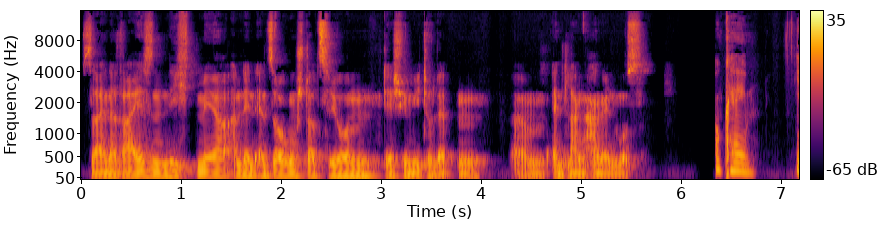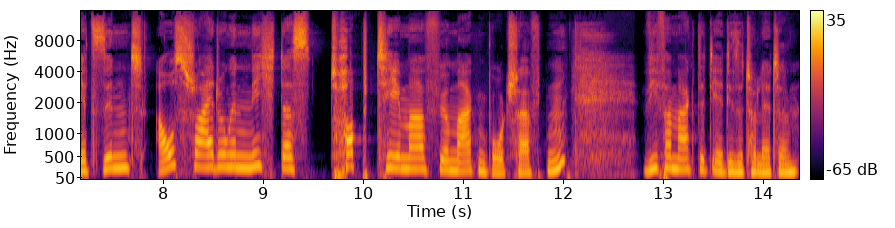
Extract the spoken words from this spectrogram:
seine Reisen nicht mehr an den Entsorgungsstationen der Chemietoiletten ähm, entlanghangeln muss. Okay, jetzt sind Ausscheidungen nicht das Top-Thema für Markenbotschaften. Wie vermarktet ihr diese Toilette?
